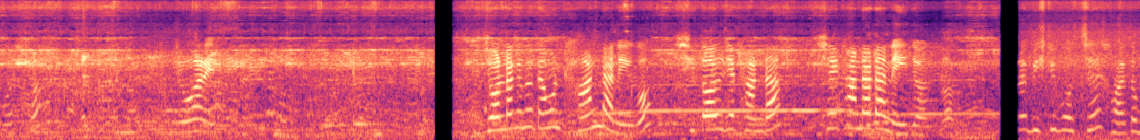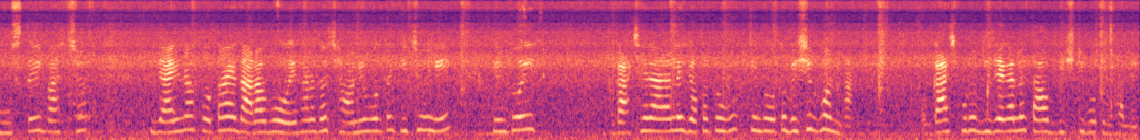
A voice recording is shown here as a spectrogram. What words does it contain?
অবশ্য। জোয়ার জলটা কিন্তু তেমন ঠান্ডা নেই গো। শীতল যে ঠান্ডা, সেই ঠান্ডাটা নেই জল। বৃষ্টি পড়ছে, হয়তো বুঝতেই পারছ। জানি না কোথায় দাঁড়াবো, এখানে তো ছাউনি বলতে কিছুই নেই। কিন্তু ওই গাছের আড়ালে যতটুকু, কিন্তু অত বেশিক্ষণ না। গাছ পুরো ভিজে গেলে তাও বৃষ্টি পড়তে ভালোই।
